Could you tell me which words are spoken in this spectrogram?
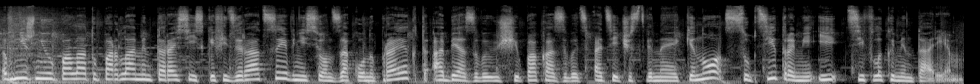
В Нижнюю палату парламента Российской Федерации внесен законопроект, обязывающий показывать отечественное кино с субтитрами и тифлокомментарием.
